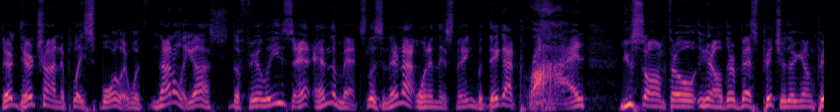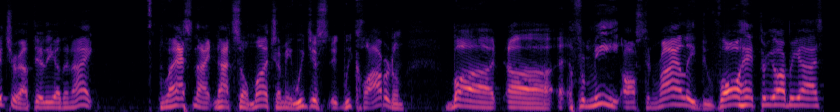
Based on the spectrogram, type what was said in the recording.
they're they're trying to play spoiler with not only us, the Phillies and, and, the Mets. Listen, they're not winning this thing, but they got pride. You saw them throw, you know, their best pitcher, their young pitcher, out there the other night. Last night, not so much. I mean, we just we clobbered them. But uh, for me, Austin Riley, Duvall had three RBIs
